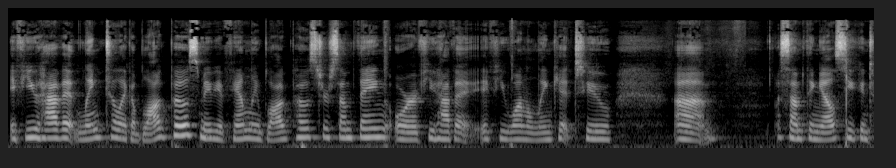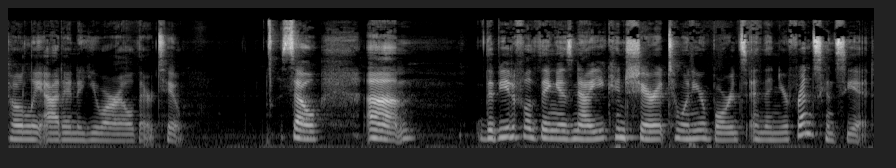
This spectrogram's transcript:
If you have it linked to like a blog post, maybe a family blog post or something, or if you have it, if you want to link it to um, something else, you can totally add in a URL there too. So, um, the beautiful thing is now you can share it to one of your boards and then your friends can see it.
